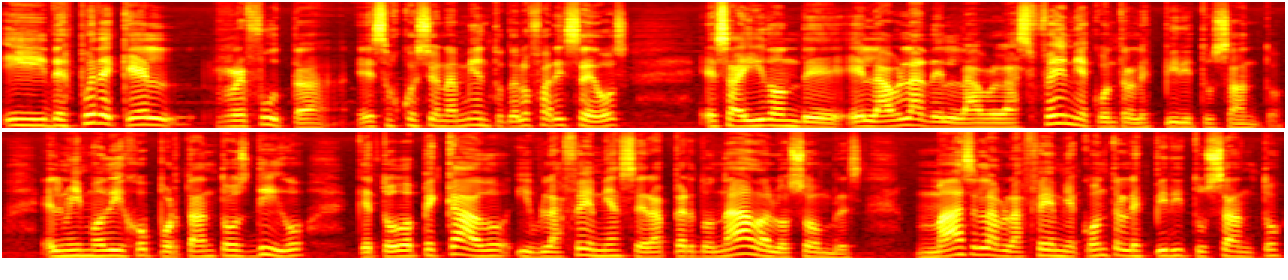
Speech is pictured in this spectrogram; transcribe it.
Y después de que él refuta esos cuestionamientos de los fariseos, es ahí donde él habla de la blasfemia contra el Espíritu Santo. Él mismo dijo, por tanto os digo que todo pecado y blasfemia será perdonado a los hombres, mas la blasfemia contra el Espíritu Santo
